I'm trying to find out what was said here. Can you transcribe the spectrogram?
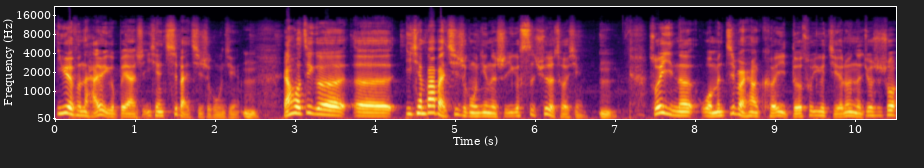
一月份呢还有一个备案是一千七百七十公斤，嗯，然后这个呃一千八百七十公斤呢是一个四驱的车型，嗯，所以呢我们基本上可以得出一个结论呢，就是说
